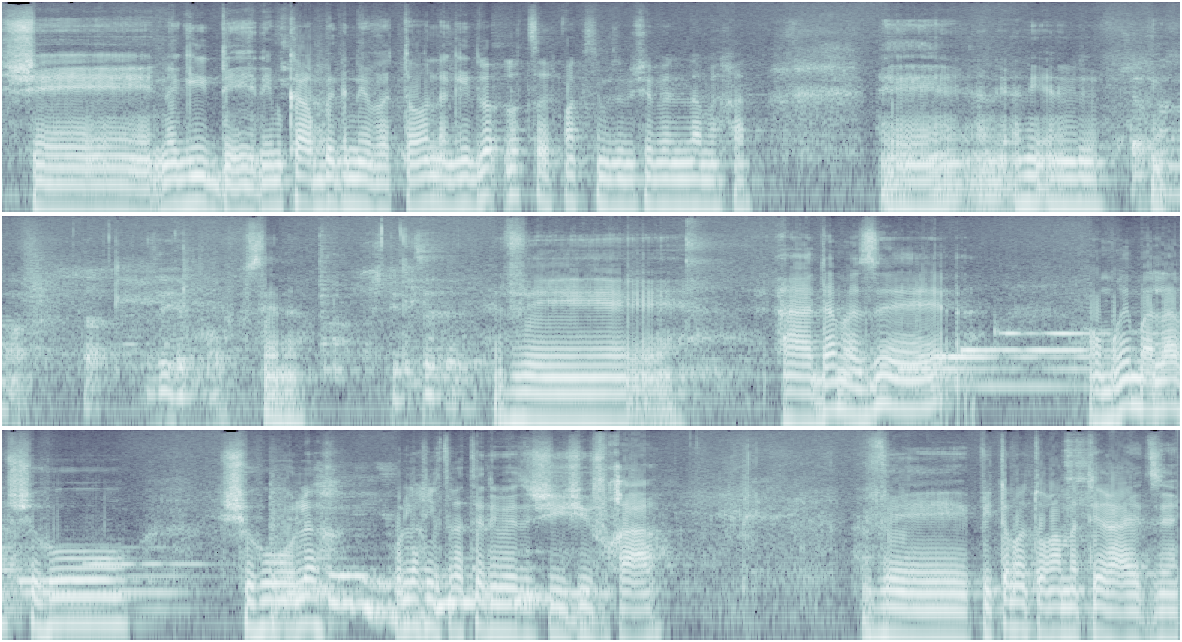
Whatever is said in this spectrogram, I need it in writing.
שנגיד uh, נמכר בגנבתו, נגיד, לא, לא צריך מקסימום זה בשביל בן אדם אחד. אה, אני... אני... בסדר. והאדם הזה, אומרים עליו שהוא, שהוא הולך, הולך להתרתן עם איזושהי שפחה, ופתאום התורה מתירה את זה.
